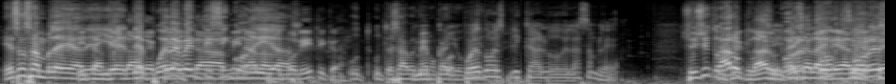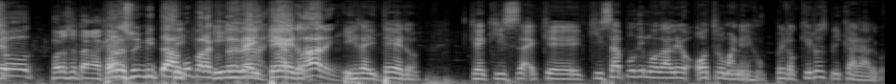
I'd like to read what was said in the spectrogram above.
esa asamblea y de ayer, después de ADP está 25 minada de días, política. usted sabe que ¿Me no pu- cayó ¿Puedo bien. explicar lo de la asamblea? Sí, sí, claro. sí, claro. sí. Por, Esa es la por- idea de- por de- eso, Por eso están acá. por eso invitamos Sí, para que y ustedes vean y reitero, aclaren. Y reitero que quizá, que quizá pudimos darle otro manejo, pero quiero explicar algo.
